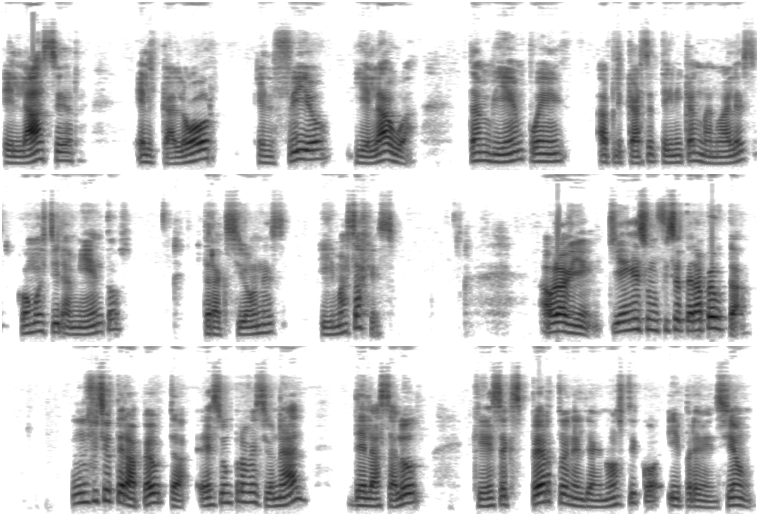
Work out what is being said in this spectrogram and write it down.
el láser, el calor, el frío y el agua. También pueden aplicarse técnicas manuales como estiramientos, tracciones y masajes. Ahora bien, ¿quién es un fisioterapeuta? Un fisioterapeuta es un profesional de la salud que es experto en el diagnóstico y prevención,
